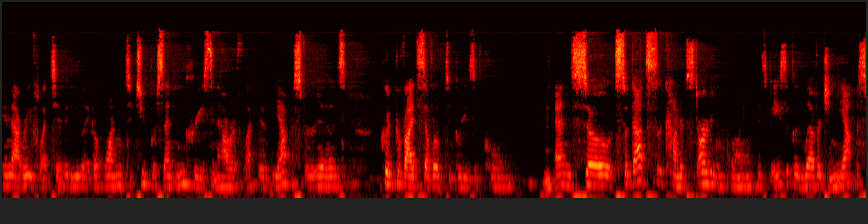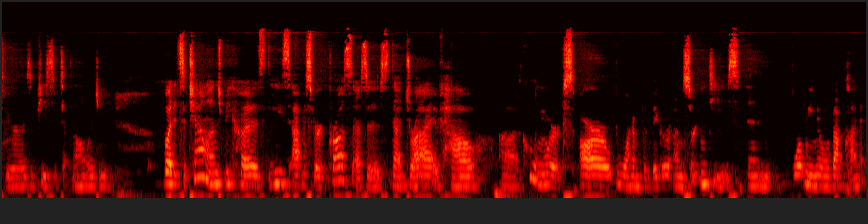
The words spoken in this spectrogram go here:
in that reflectivity, like a 1% to 2% increase in how reflective the atmosphere is, could provide several degrees of cooling. Mm-hmm. And so, so that's the kind of starting point is basically leveraging the atmosphere as a piece of technology. But it's a challenge because these atmospheric processes that drive how uh, cooling works are one of the bigger uncertainties in what we know about climate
